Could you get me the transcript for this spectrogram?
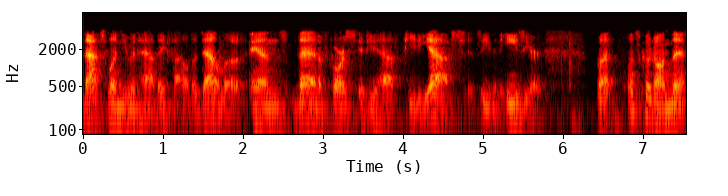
that's when you would have a file to download. And then, of course, if you have PDFs, it's even easier. But let's click on this.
